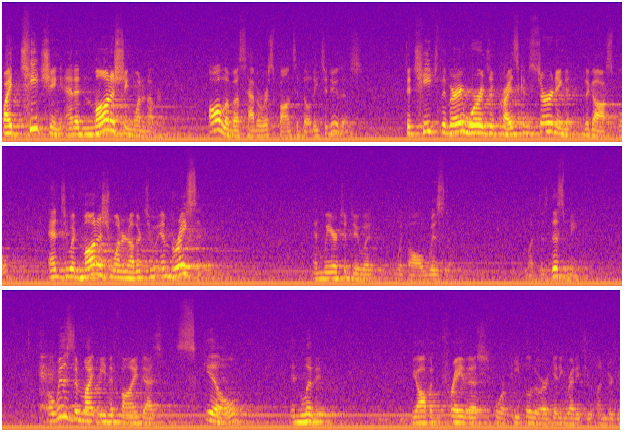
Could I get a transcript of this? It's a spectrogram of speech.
By teaching and admonishing one another. All of us have a responsibility to do this to teach the very words of Christ concerning the gospel, and to admonish one another to embrace it. And we are to do it with all wisdom. What does this mean? Well, wisdom might be defined as skill in living. We often pray this for people who are getting ready to undergo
